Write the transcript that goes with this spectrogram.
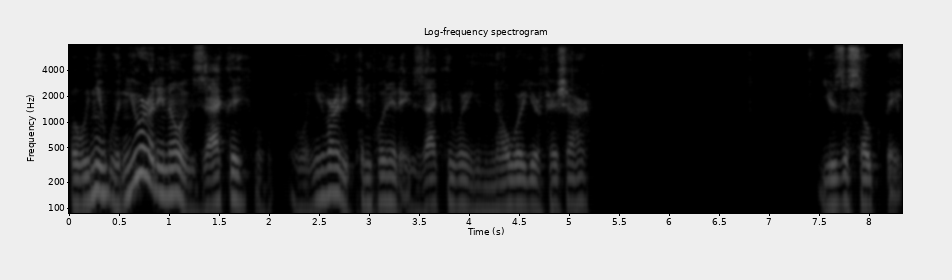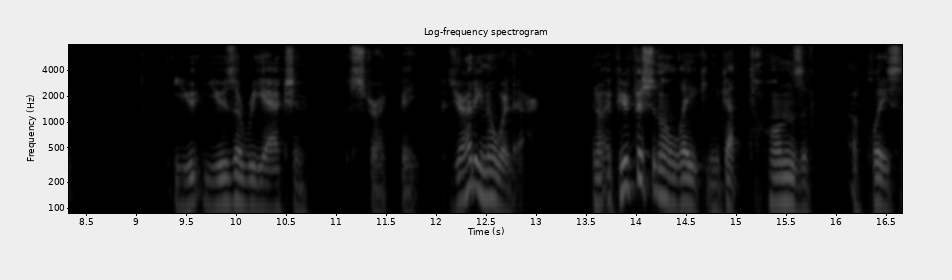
But when you when you already know exactly, when you've already pinpointed exactly where you know where your fish are, use a soak bait. You use a reaction strike bait because you already know where they are. You know, if you're fishing a lake and you've got tons of, of place,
